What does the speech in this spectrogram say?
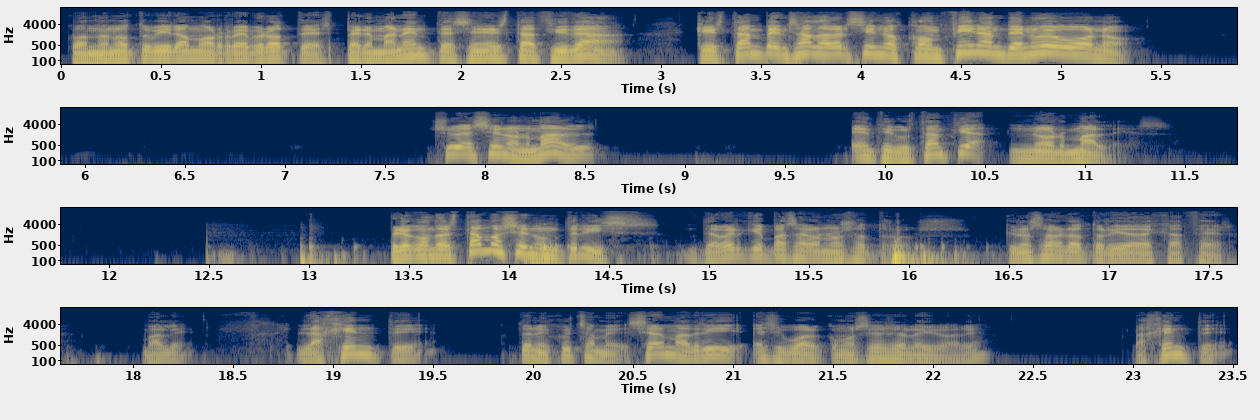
Cuando no tuviéramos rebrotes permanentes en esta ciudad que están pensando a ver si nos confinan de nuevo o no. Eso hubiera sido normal. En circunstancias normales. Pero cuando estamos en un tris de ver qué pasa con nosotros, que no sabe la autoridad qué hacer, ¿vale? La gente, Tony, escúchame, sea el Madrid es igual, como sea el Eibar, ¿eh? La gente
